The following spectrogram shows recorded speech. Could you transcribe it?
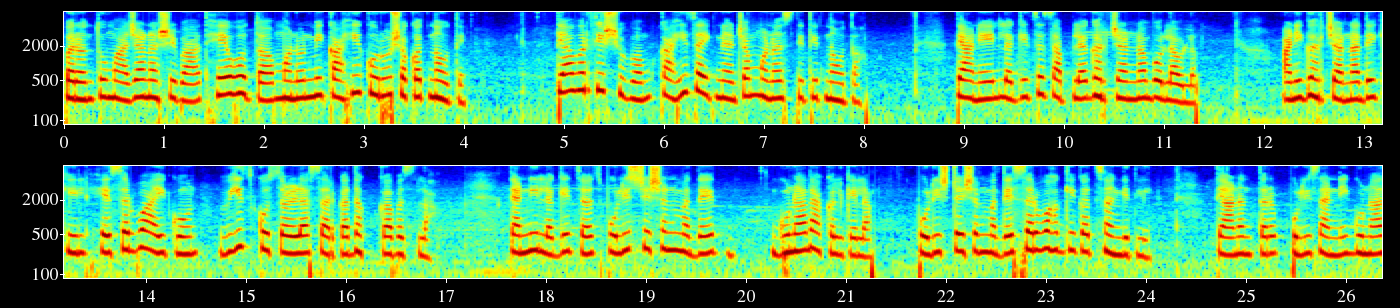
परंतु माझ्या नशिबात हे होतं म्हणून मी काही करू शकत नव्हते. त्यावरती शुभम काहीच ऐकण्याच्या मनस्थितीत नव्हता. त्याने लगेचच आपल्या घरच्यांना बोलावलं. आणि घरच्यांना देखील हे सर्व ऐकून वीज कोसळल्यासारखा धक्का बसला. त्यांनी लगेचच पोलीस स्टेशनमध्ये गुन्हा दाखल केला. पोलीस स्टेशनमध्ये सर्व हकीकत सांगितली. त्यानंतर पोलिसांनी गुन्हा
